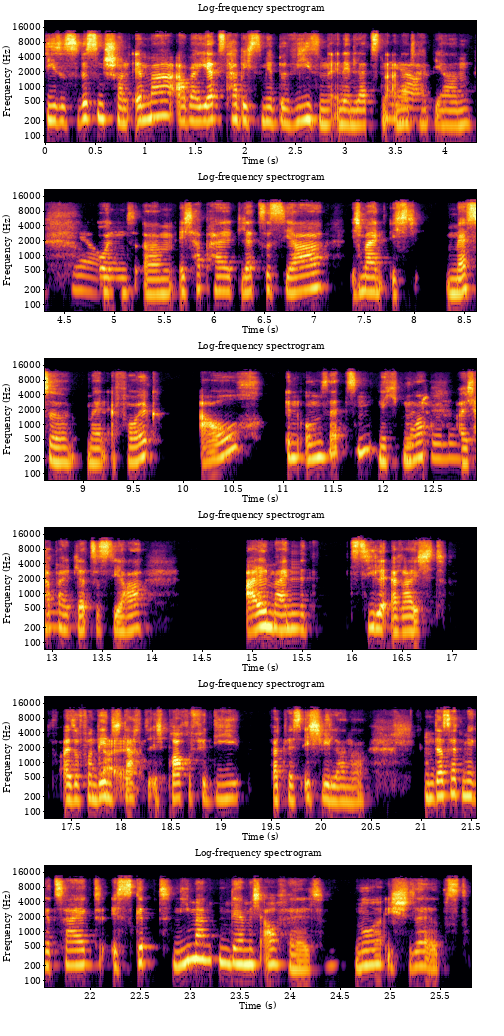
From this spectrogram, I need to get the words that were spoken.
dieses Wissen schon immer, aber jetzt habe ich es mir bewiesen in den letzten anderthalb ja. Jahren. Ja. Und ähm, ich habe halt letztes Jahr, ich meine, ich messe meinen Erfolg auch in Umsätzen, nicht nur, Natürlich, aber ich habe halt letztes Jahr all meine Ziele erreicht. Also von denen Geil. ich dachte, ich brauche für die, was weiß ich, wie lange. Und das hat mir gezeigt, es gibt niemanden, der mich aufhält, nur ich selbst.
